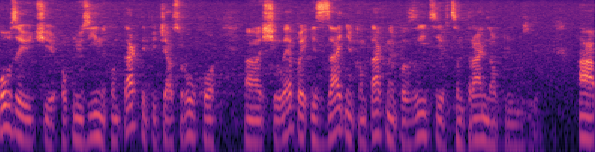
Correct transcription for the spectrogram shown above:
ковзаючі оклюзійні контакти під час руху щелепи із задньої контактної позиції в центральну оклюзію. А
